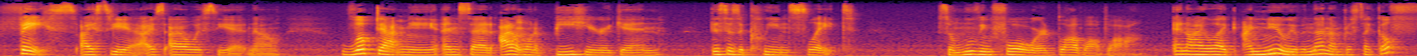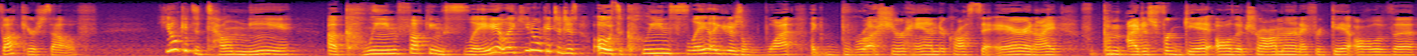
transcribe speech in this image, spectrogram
face. I see it. I, I always see it now looked at me and said, I don't want to be here again. This is a clean slate. So moving forward, blah, blah, blah. And I like, I knew even then, I'm just like, go fuck yourself. You don't get to tell me a clean fucking slate. Like, you don't get to just, oh, it's a clean slate. Like, you just what? Like, brush your hand across the air and I, I just forget all the trauma and I forget all of the,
